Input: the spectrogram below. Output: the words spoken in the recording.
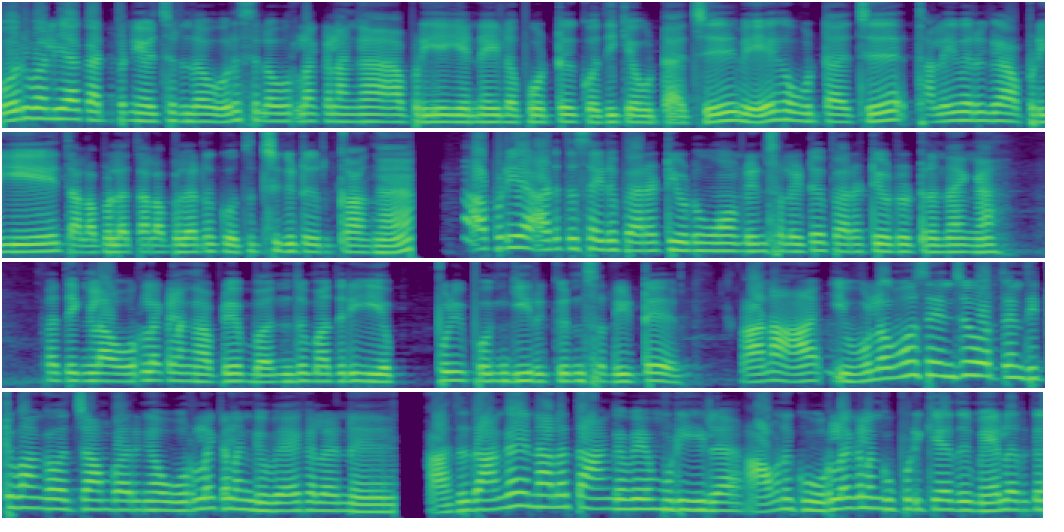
ஒரு வழியாக கட் பண்ணி வச்சுருந்த ஒரு சில உருளைக்கிழங்க அப்படியே எண்ணெயில் போட்டு கொதிக்க விட்டாச்சு. வேக விட்டாச்சு. தலைவருங்க அப்படியே தலபல தலபலன்னு கொதிச்சுக்கிட்டு இருக்காங்க. அப்படியே அடுத்த சைடு பரட்டி விடுவோம் அப்படின்னு சொல்லிட்டு பரட்டி விட்டுட்டு இருந்தேங்க. பார்த்தீங்களா உருளைக்கிழங்கு அப்படியே பந்து மாதிரி எப்படி பொங்கி இருக்குன்னு சொல்லிட்டு. ஆனால் இவ்வளவும் செஞ்சு ஒருத்தன் திட்டு வாங்க வச்சான் பாருங்க. உருளைக்கிழங்கு வேகலைன்னு. அதுதாங்க என்னால் தாங்கவே முடியல. அவனுக்கு உருளைக்கிழங்கு பிடிக்காது. மேலே இருக்க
